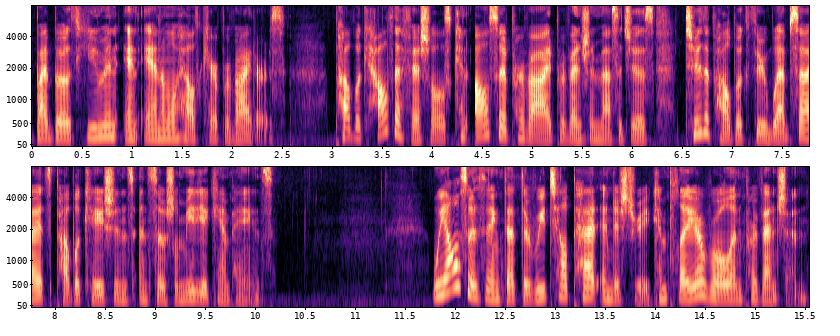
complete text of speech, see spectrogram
by both human and animal healthcare providers. Public health officials can also provide prevention messages to the public through websites, publications, and social media campaigns. We also think that the retail pet industry can play a role in prevention.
